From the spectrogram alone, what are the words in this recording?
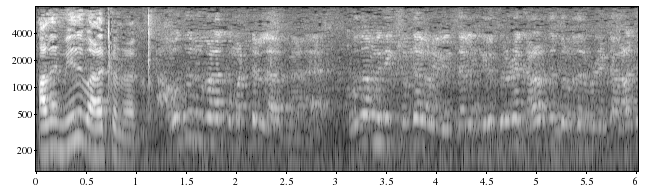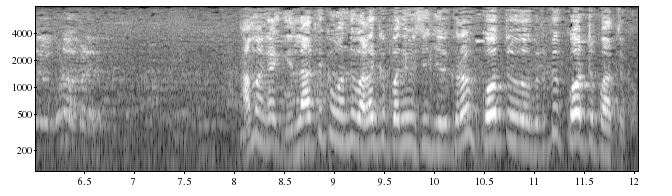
அதன் மீது வழக்கு நடக்கும். வழக்கு மட்டும் இல்ல ஆமாங்க எல்லாத்துக்கும் வந்து வழக்கு பதிவு செஞ்சிருக்கிறோம். கோர்ட்டு கோர்ட்டு பார்த்துக்கும்.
